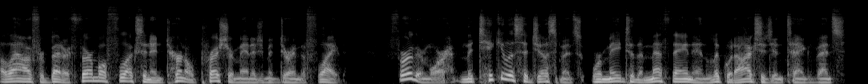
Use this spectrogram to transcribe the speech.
allowing for better thermal flux and internal pressure management during the flight. Furthermore, meticulous adjustments were made to the methane and liquid oxygen tank vents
